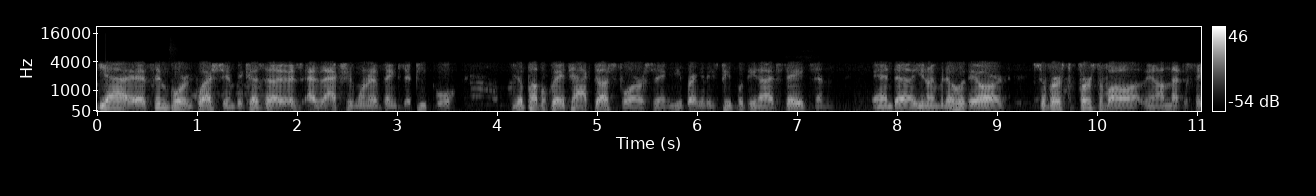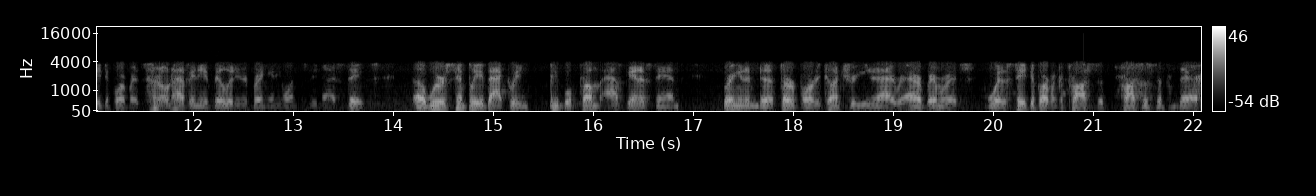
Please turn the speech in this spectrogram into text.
Yeah, it's an important question because uh, it's, it's actually one of the things that people, you know, publicly attacked us for, saying you're bringing these people to the United States and and uh, you don't even know who they are. So first, first of all, you know, I'm not the State Department, so I don't have any ability to bring anyone to the United States. Uh, we were simply evacuating people from Afghanistan, bringing them to a third-party country, United Arab Emirates, where the State Department could process process them from there.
